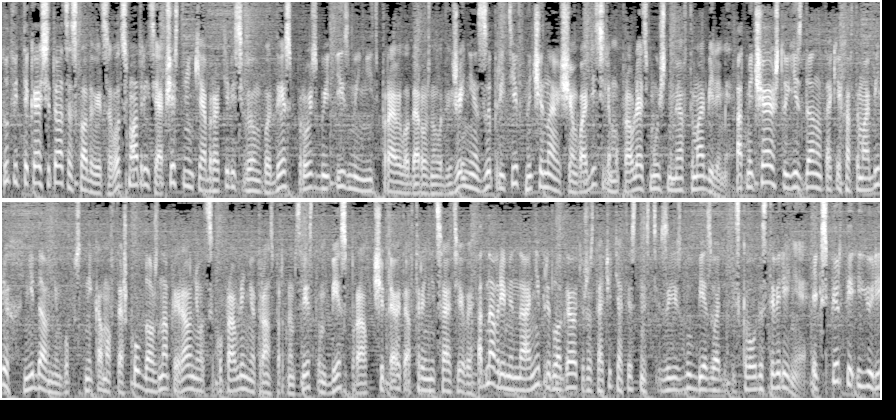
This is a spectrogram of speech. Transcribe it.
Тут ведь такая ситуация складывается. Вот смотрите, общественники обратились в МВД с просьбой изменить правила дорожного движения, запретив начинающим водителям управлять мощными автомобилями. Отмечаю, что езда на таких автомобилях недавним выпускникам автошкол должна приравниваться к управлению транспортным средством без прав, считают авторы инициативы. Одновременно они предлагают ужесточить ответственность за езду без водительского удостоверения. Эксперты и юристы,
